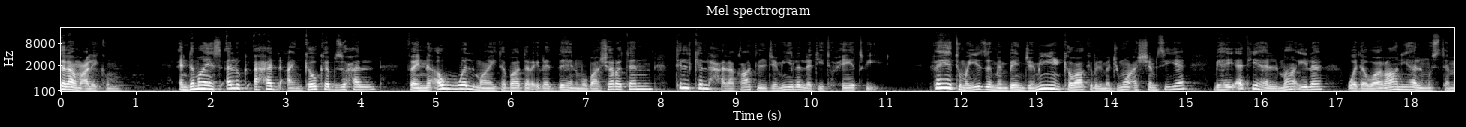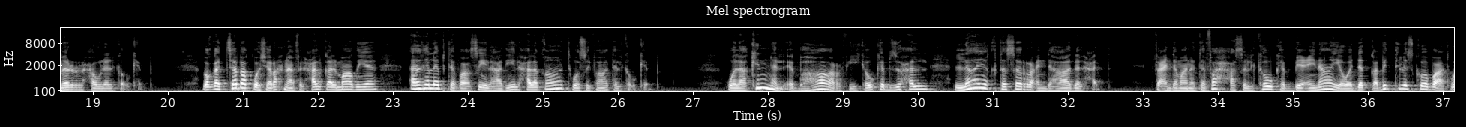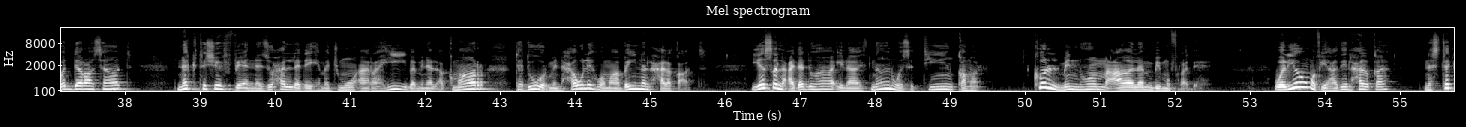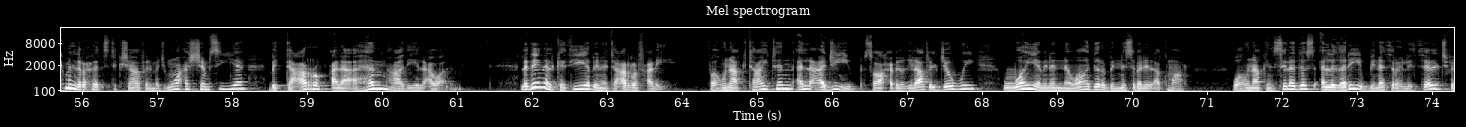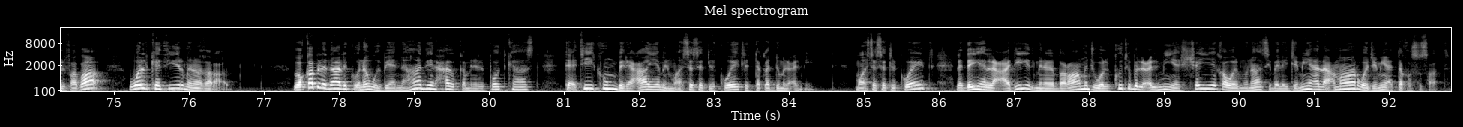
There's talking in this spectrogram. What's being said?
السلام عليكم. عندما يسألك أحد عن كوكب زحل فإن أول ما يتبادر إلى الذهن مباشرة تلك الحلقات الجميلة التي تحيط فيه فهي تميزه من بين جميع كواكب المجموعة الشمسية بهيئتها المائلة ودورانها المستمر حول الكوكب. وقد سبق وشرحنا في الحلقة الماضية أغلب تفاصيل هذه الحلقات وصفات الكوكب. ولكن الإبهار في كوكب زحل لا يقتصر عند هذا الحد. فعندما نتفحص الكوكب بعناية ودقة بالتلسكوبات والدراسات نكتشف بأن زحل لديه مجموعة رهيبة من الأقمار تدور من حوله وما بين الحلقات. يصل عددها إلى 62 قمر كل منهم عالم بمفرده. واليوم في هذه الحلقة نستكمل رحلة استكشاف المجموعة الشمسية بالتعرف على أهم هذه العوالم. لدينا الكثير لنتعرف عليه، فهناك تايتن العجيب صاحب الغلاف الجوي وهي من النوادر بالنسبة للأقمار، وهناك انسيلادوس الغريب بنثره للثلج في الفضاء والكثير من الغرائب. وقبل ذلك أنوه بأن هذه الحلقة من البودكاست تأتيكم برعاية من مؤسسة الكويت للتقدم العلمي. مؤسسة الكويت لديها العديد من البرامج والكتب العلمية الشيقة والمناسبة لجميع الأعمار وجميع التخصصات.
